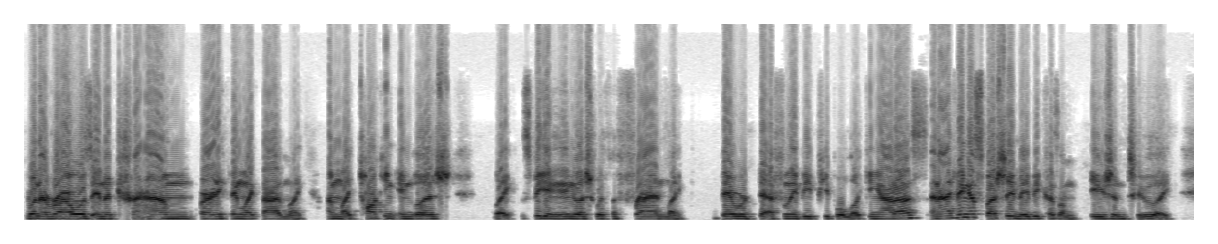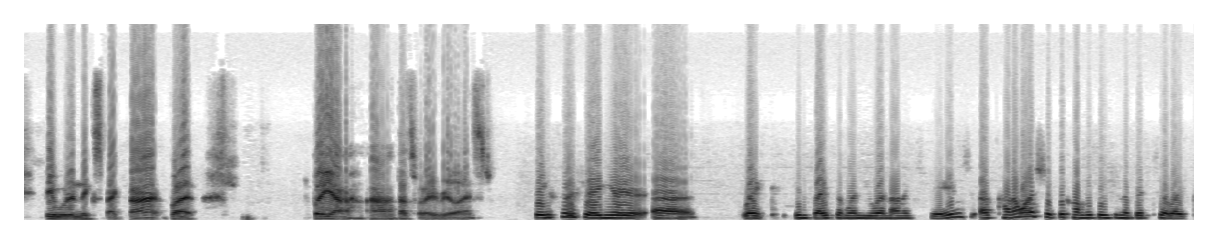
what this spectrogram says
whenever I was in a tram or anything like that, and like I'm like talking English, like speaking English with a friend, like there would definitely be people looking at us. And i think especially maybe because i'm asian too like they wouldn't expect that. But but yeah uh, that's what i realized. Thanks for sharing your uh, like insights on when you went on exchange. I kind of want to shift the conversation a bit to like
